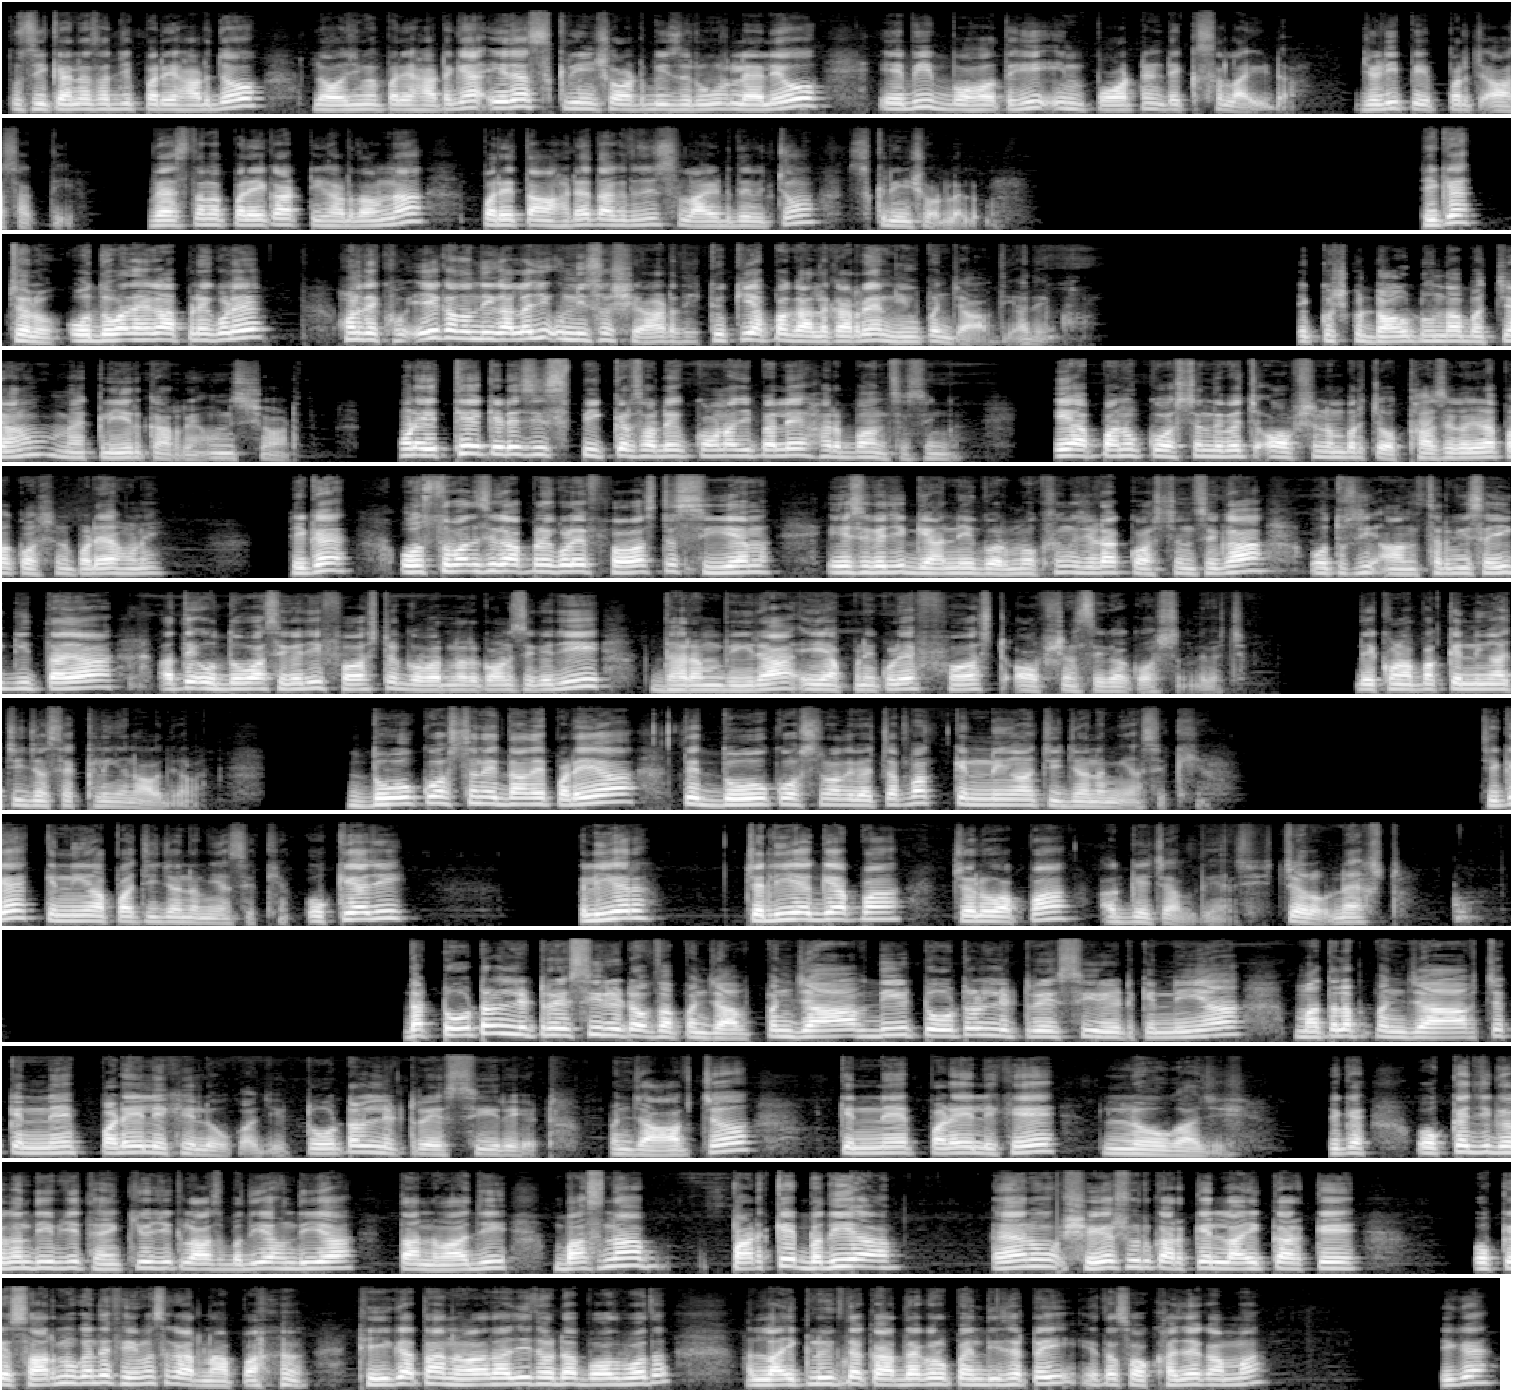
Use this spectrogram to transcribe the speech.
ਤੁਸੀਂ ਕਹਿੰਦੇ ਸਰ ਜੀ ਪਰੇ ਹਟ ਜਾਓ। ਲਓ ਜੀ, ਮੈਂ ਪਰੇ ਹਟ ਗਿਆ। ਇਹਦਾ ਸਕਰੀਨਸ਼ਾਟ ਵੀ ਜ਼ਰੂਰ ਲੈ ਲਿਓ। ਇਹ ਵੀ ਬਹੁਤ ਹੀ ਇੰਪੋਰਟੈਂਟ ਇੱਕ ਸਲਾਈਡ ਆ, ਜਿਹੜੀ ਪੇਪਰ 'ਚ ਆ ਸਕਦੀ ਹੈ। ਵੈਸੇ ਤਾਂ ਮੈਂ ਪਰੇ ਘੱਟ ਹੀ ਹਟਦਾ ਹੁੰਨਾ ਪਰੇ ਤਾਂ ਹਟਿਆ ਤਾਂ ਕਿ ਤੁਸੀਂ ਸਲਾਈਡ ਦੇ ਵਿੱਚੋਂ ਸਕਰੀਨਸ਼ਾਟ ਲੈ ਲਓ। ਠੀਕ ਹੈ? ਚਲੋ ਉਸ ਤੋਂ ਬਾਅਦ ਹੈਗਾ ਆਪਣੇ ਕੋਲੇ। ਹੁਣ ਦੇਖੋ, ਇਹ ਕਦੋਂ ਦੀ ਗੱਲ ਹੈ ਜੀ? 1966 ਦੀ, ਕਿਉਂਕਿ ਆਪਾਂ ਗੱਲ ਕਰ ਰਹੇ ਹਾਂ ਨਿਊ ਪੰਜਾਬ ਦੀ। ਆ ਦੇਖੋ। ਇਹ ਕੁਝ ਕੁ ਡਾਊਟ ਹੁੰਦਾ ਬੱਚਿਆਂ ਨੂੰ, ਮੈਂ ਕਲੀਅਰ ਕਰ ਰਿਹਾ 1966 ਹੁਣ ਇੱਥੇ ਕਿਹੜੇ ਸੀ ਸਪੀਕਰ ਸਾਡੇ, ਕੌਣ ਆ ਜੀ ਪਹਿਲੇ? ਹਰਬੰਸ ਸਿੰਘ। ਇਹ ਆਪਾਂ ਨੂੰ ਕੁਐਸਚਨ ਦੇ ਵਿੱਚ ਆਪਸ਼ਨ ਨੰਬਰ ਚੌਥਾ ਸੀਗਾ ਜਿਹੜਾ ਆਪਾਂ ਕੁਐਸਚਨ ਪੜਿਆ ਹੁਣੇ। ਠੀਕ ਹੈ? ਉਸ ਤੋਂ ਬਾਅਦ ਸੀਗਾ ਆਪਣੇ ਕੋਲੇ ਫਰਸਟ ਸੀਐਮ ਇਹ ਸੀਗਾ ਜੀ ਗਿਆਨੀ ਗੁਰਮੁਖ ਸਿੰਘ ਜਿਹੜਾ ਕੁਐਸਚਨ ਸੀਗਾ, ਉਹ ਤੁਸੀਂ ਆਨਸਰ ਵੀ ਸਹੀ ਕੀਤਾ ਆ ਅਤੇ ਉਦੋਂ ਬਾਅਦ ਸੀਗਾ ਜੀ ਫਰਸਟ ਗਵਰਨਰ ਕੌਣ ਸੀਗਾ ਜੀ? ਧਰਮਵੀਰਾ, ਇਹ ਆਪਣੇ ਕੋਲੇ ਫਰਸਟ ਆਪਸ਼ਨ ਸੀਗਾ ਕੁਐਸਚਨ ਦੇ ਵਿੱਚ। ਦੇਖੋ ਆਪਾਂ ਕਿੰਨੀਆਂ ਚੀਜ਼ਾਂ ਸਿੱਖ ਲਈਆਂ ਨਾਲ ਦੇ ਨਾਲ। ਦੋ ਕੁਐਸਚਨ ਇਦਾਂ ਦੇ ਪੜ੍ਹੇ ਆ ਤੇ ਦੋ ਕੁਐਸਚਨਾਂ ਦੇ ਵਿੱਚ ਆਪਾਂ ਕਿੰਨੀਆਂ ਚੀਜ਼ਾਂ ਨਵੀਆਂ ਸਿੱਖੀਆਂ। ਠੀਕ ਹੈ? ਕਿੰਨੀਆਂ ਆਪਾਂ ਚੀਜ਼ਾਂ ਨਵੀਆਂ ਸਿੱਖੀਆਂ। ਓਕੇ ਆ ਜੀ? ਕਲੀਅਰ ਚਲਿਏ ਅੱਗੇ ਆਪਾਂ। ਚਲੋ ਆਪਾਂ ਅੱਗੇ ਚੱਲਦੇ ਹਾਂ ਜੀ। ਚਲੋ next the total literacy rate of ਦਾ ਪੰਜਾਬ। ਪੰਜਾਬ ਦੀ ਟੋਟਲ ਲਿਟਰੇਸੀ ਰੇਟ ਕਿੰਨੀ ਆ? ਮਤਲਬ ਪੰਜਾਬ 'ਚ ਕਿੰਨੇ ਪੜ੍ਹੇ ਲਿਖੇ ਲੋਕ ਆ ਜੀ? ਟੋਟਲ ਲਿਟਰੇਸੀ ਰੇਟ ਪੰਜਾਬ 'ਚ ਕਿੰਨੇ ਪੜ੍ਹੇ ਲਿਖੇ ਲੋਕ ਆ ਜੀ? ਠੀਕ ਹੈ? ਓਕੇ ਜੀ, ਗਗਨਦੀਪ ਜੀ ਥੈਂਕ ਯੂ ਜੀ ਕਲਾਸ ਵਧੀਆ ਹੁੰਦੀ ਆ। ਧੰਨਵਾਦ ਜੀ। ਬਸ ਨਾ ਪੜ੍ਹ ਕੇ ਵਧੀਆ। ਇਹਨੂੰ ਸ਼ੇਅਰ ਸ਼ੁਰੂ ਕਰਕੇ ਲਾਈਕ ਕਰਕੇ। ਓਕੇ, ਸਰ ਨੂੰ ਕਹਿੰਦੇ ਫੇਮਸ ਕਰਨਾ ਆਪਾਂ। ਠੀਕ ਆ, ਧੰਨਵਾਦ ਆ ਜੀ ਤੁਹਾਡਾ ਬਹੁਤ ਬਹੁਤ। ਲਾਈਕ ਲੂਈਕ ਤਾਂ ਕਰਦਿਆ ਕਰੋ ਪੈਂਦੀ ਸੱਟ ਹੀ, ਇਹ ਤਾਂ ਸੌਖਾ ਜਿਹਾ ਕੰਮ ਆ। ਠੀਕ ਹੈ?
